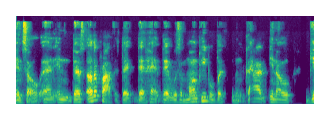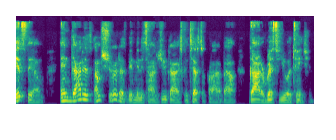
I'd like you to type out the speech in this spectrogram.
And so and and there's other prophets that that had that was among people, but when God you know gets them, and God is I'm sure there's been many times you guys can testify about God arresting your attention.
